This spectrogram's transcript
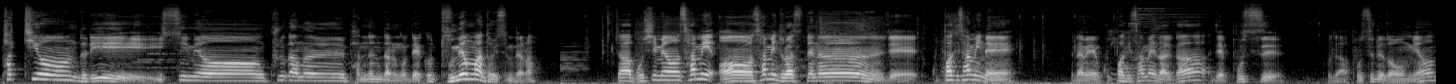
파티원들이 있으면 쿨감을 받는다는 건데 그럼 두 명만 더 있으면 되나? 자 보시면 3이 어 3이 들어왔을 때는 이제 곱하기 3이네 그 다음에 곱하기 3에다가 이제 보스 보자 보스를 넣으면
